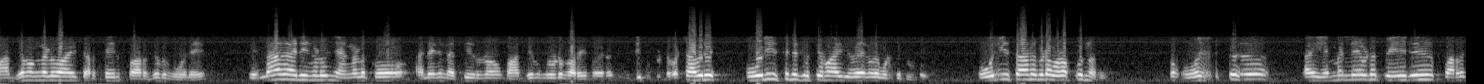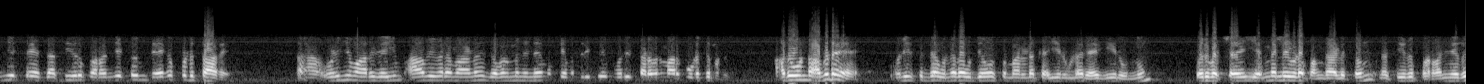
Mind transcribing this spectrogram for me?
മാധ്യമങ്ങളുമായി ചർച്ചയിൽ പറഞ്ഞതുപോലെ എല്ലാ കാര്യങ്ങളും ഞങ്ങൾക്കോ അല്ലെങ്കിൽ നസീറിനോ മാധ്യമങ്ങളോട് പറയുന്നവരോ ബുദ്ധിമുട്ടുണ്ട്. പക്ഷെ അവർ പോലീസിന് കൃത്യമായ വിവരങ്ങൾ കൊടുത്തിട്ടുണ്ട്. പോലീസാണ് ഇവിടെ ഉഴപ്പുന്നത് അപ്പൊ പോലീസ് എം എൽ എയുടെ പേര് പറഞ്ഞിട്ട് നസീർ പറഞ്ഞിട്ടും രേഖപ്പെടുത്താതെ ഒഴിഞ്ഞു മാറുകയും ആ വിവരമാണ് ഗവൺമെന്റിന് മുഖ്യമന്ത്രിക്ക് പോലീസ് തലവന്മാർക്ക് കൊടുക്കുന്നത്. അതുകൊണ്ട് അവിടെ പോലീസിന്റെ ഉന്നത ഉദ്യോഗസ്ഥന്മാരുടെ കയ്യിലുള്ള രേഖയിലൊന്നും ഒരുപക്ഷെ എം എൽ എയുടെ പങ്കാളിത്തം നസീർ പറഞ്ഞത്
